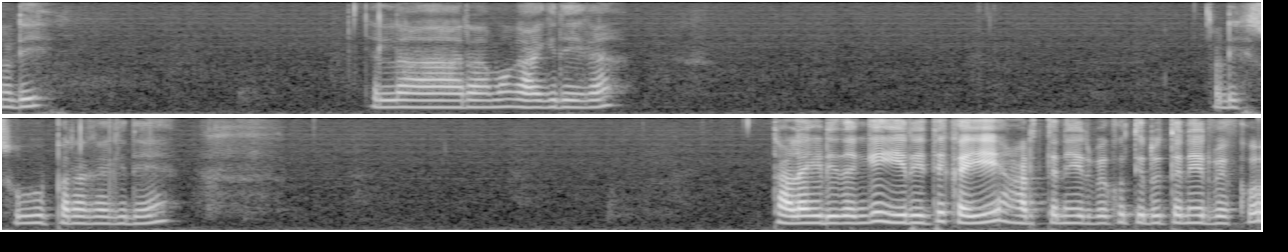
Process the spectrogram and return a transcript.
ನೋಡಿ ಎಲ್ಲ ಆರಾಮಾಗಿ ಆಗಿದೆ ಈಗ. ನೋಡಿ ಸೂಪರಾಗಿದೆ ತಳ ಹಿಡಿದಂಗೆ ಈ ರೀತಿ ಕೈ ಆಡ್ತಾನೆ ಇರಬೇಕು ತಿರುತ್ತಾನೆ ಇರಬೇಕು.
